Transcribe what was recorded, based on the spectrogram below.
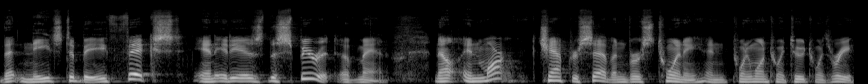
that needs to be fixed, and it is the spirit of man. Now, in Mark chapter 7, verse 20 and 21, 22, 23,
